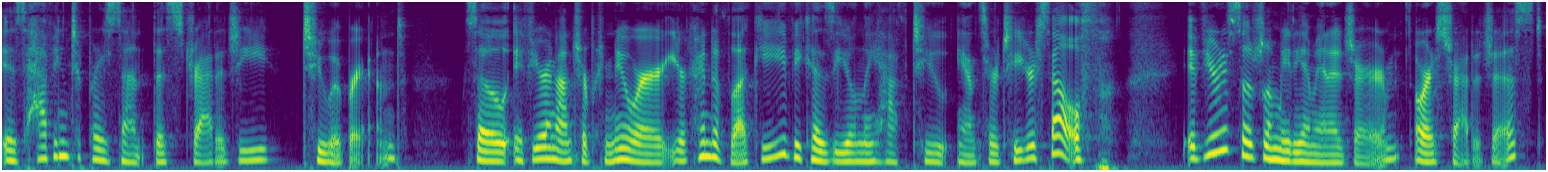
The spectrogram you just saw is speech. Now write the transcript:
is having to present this strategy to a brand. So if you're an entrepreneur, you're kind of lucky because you only have to answer to yourself. If you're a social media manager or a strategist,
